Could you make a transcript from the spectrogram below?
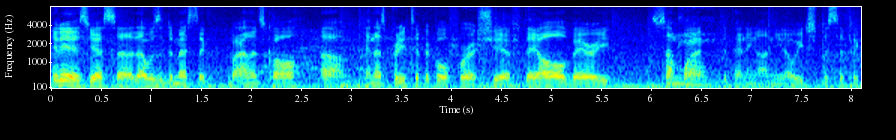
It is, yes. Uh, that was a domestic violence call, um, and that's pretty typical for a shift. They all vary somewhat okay. depending on you know each specific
